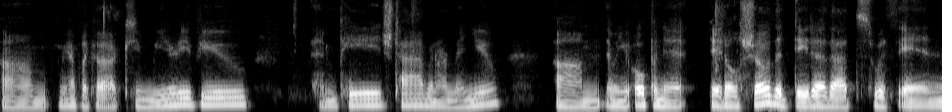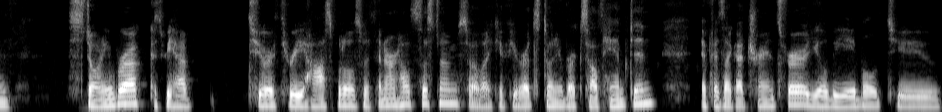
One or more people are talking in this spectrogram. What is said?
Um, we have like a community view and page tab in our menu. Um, and when you open it, it'll show the data that's within Stony Brook because we have two or three hospitals within our health system. So, like if you're at Stony Brook, Southampton, if it's like a transfer, you'll be able to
